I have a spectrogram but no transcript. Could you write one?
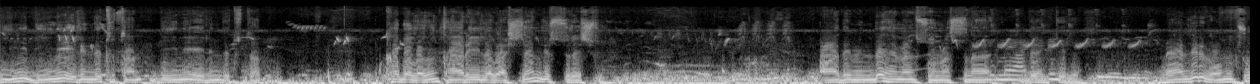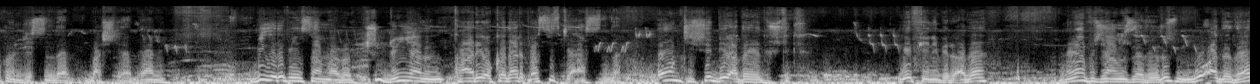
dini dini elinde tutan, dini elinde tutan Kabala'nın tarihiyle başlayan bir süreç bu. Adem'in de hemen sonrasına denk geliyor. Mealleri ve onun çok öncesinden başlayan. Yani bir grup insan var. Bak, Şu dünyanın tarihi o kadar basit ki aslında. 10 kişi bir adaya düştük. Yepyeni bir ada. Ne yapacağımızı arıyoruz. Bu adada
